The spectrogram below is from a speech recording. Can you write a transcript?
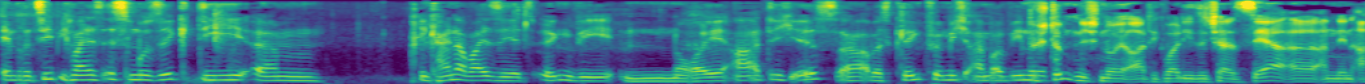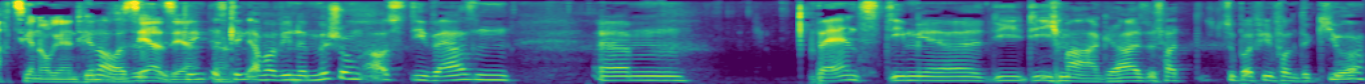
im Prinzip, ich meine, es ist Musik, die ähm, in keiner Weise jetzt irgendwie neuartig ist, aber es klingt für mich einfach wie eine. Bestimmt nicht neuartig, weil die sich ja sehr äh, an den 80ern orientieren. Genau, also sehr, es, sehr. Klingt, ja. Es klingt aber wie eine Mischung aus diversen ähm, Bands, die mir, die, die ich mag. Ja, also es hat super viel von The Cure.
